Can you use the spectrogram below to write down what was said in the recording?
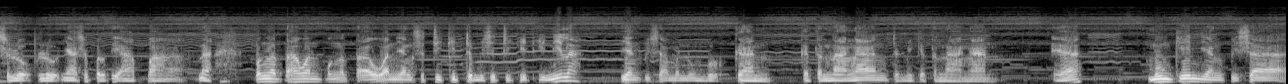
seluk-beluknya seperti apa. Nah pengetahuan-pengetahuan yang sedikit demi sedikit inilah yang bisa menumbuhkan ketenangan demi ketenangan ya. Mungkin yang bisa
